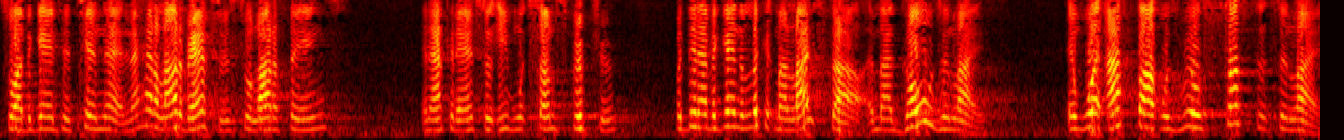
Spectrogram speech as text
So I began to attend that. And I had a lot of answers to a lot of things. And I could answer even with some scripture. But then I began to look at my lifestyle and my goals in life and what I thought was real substance in life.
